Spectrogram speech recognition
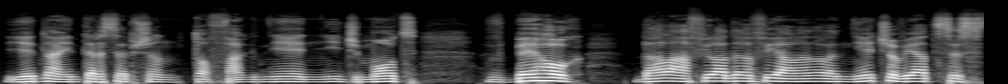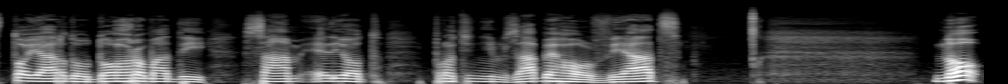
jedna interception, to fakt nie je nič moc. V behoch dala Philadelphia len, len niečo viac cez 100 yardov dohromady, sám Elliot proti ním zabehol viac. No,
